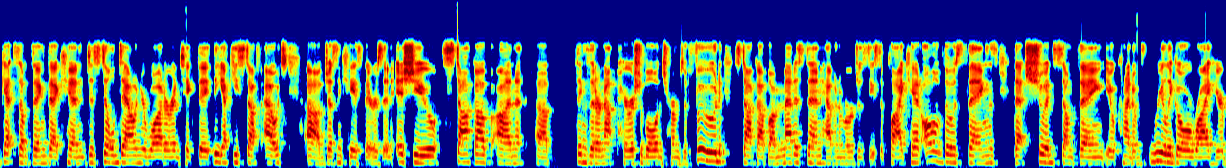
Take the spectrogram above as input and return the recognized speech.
Get something that can distill down your water and take the, the yucky stuff out, uh, just in case there's an issue. Stock up on. Uh, things that are not perishable in terms of food, stock up on medicine, have an emergency supply kit, all of those things that should something, you know, kind of really go awry here,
